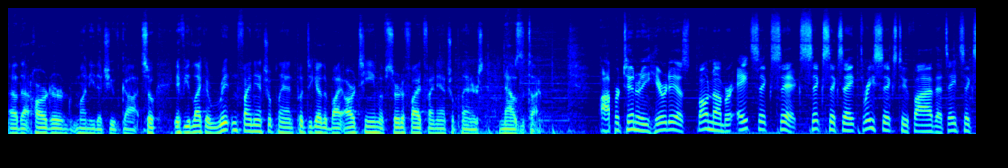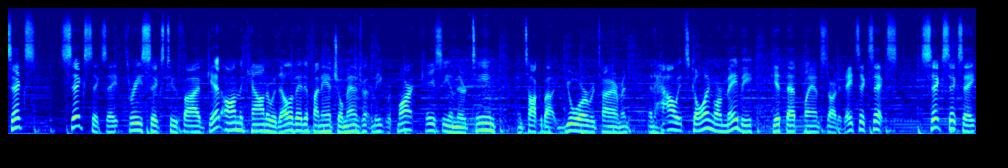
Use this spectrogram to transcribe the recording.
uh, that hard earned money that you've got? So, if you'd like a written financial plan put together by our team of certified financial planners, now's the time opportunity. Here it is. Phone number 866 668 3625. That's 866 668 3625. Get on the calendar with Elevated Financial Management. Meet with Mark, Casey, and their team and talk about your retirement and how it's going, or maybe get that plan started. 866 668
